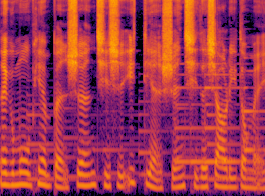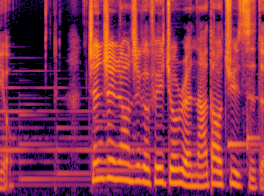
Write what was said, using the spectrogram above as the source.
那个木片本身其实一点神奇的效力都没有。真正让这个非洲人拿到句子的，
